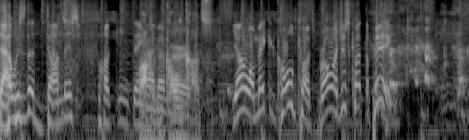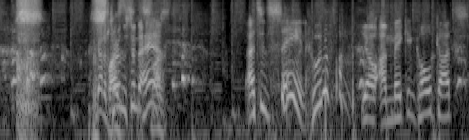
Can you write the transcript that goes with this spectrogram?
That was the dumbest fucking thing I've ever cold heard. cuts. Yo, I'm making cold cuts, bro. I just cut the pig. Gotta turn this into ham. That's insane. Who the fuck? Yo, I'm making cold cuts.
